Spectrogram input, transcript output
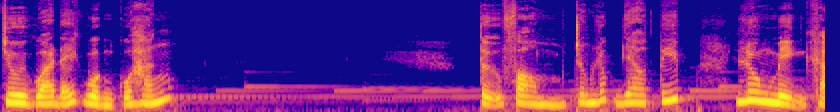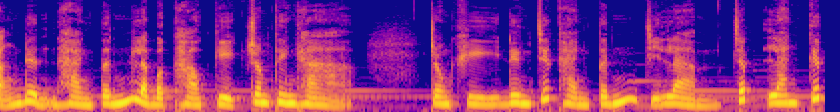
chui qua đáy quần của hắn. Tử phòng trong lúc giao tiếp luôn miệng khẳng định hàng tính là bậc hào kiệt trong thiên hạ, trong khi đương chức hàng tính chỉ làm chấp lan kích,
